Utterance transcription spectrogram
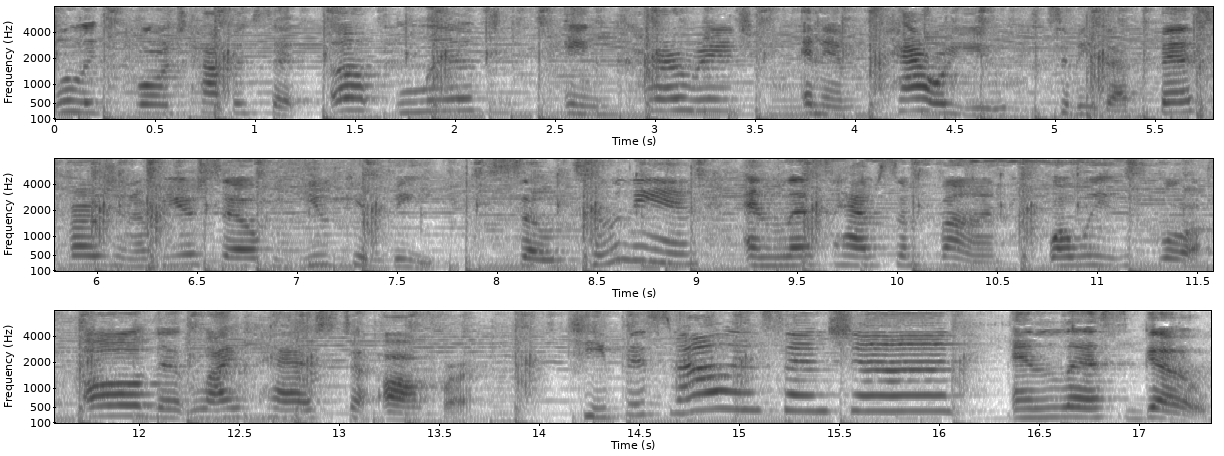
We'll explore topics that uplift, encourage, and empower you to be the best version of yourself you can be. So tune in and let's have some fun while we explore all that life has to offer. Keep it smiling, sunshine, and let's go.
